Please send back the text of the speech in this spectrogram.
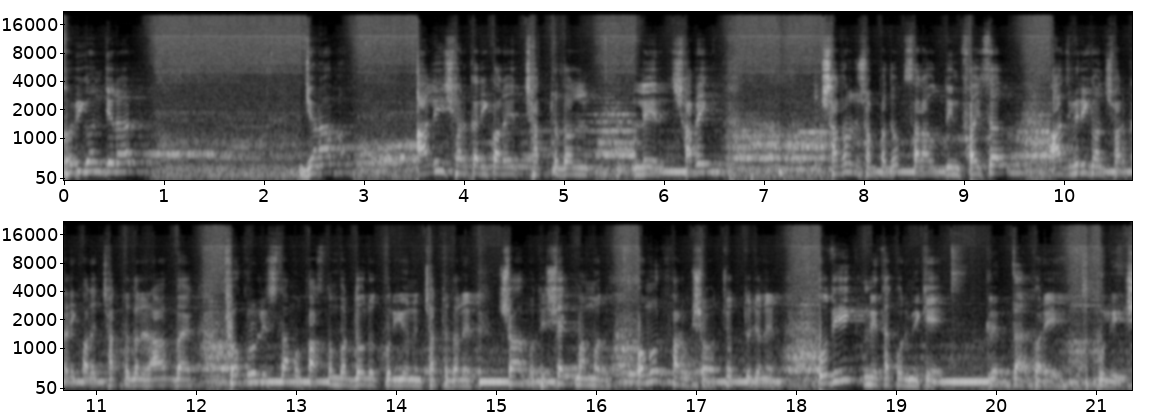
হবিগঞ্জ জেলার জনাব আলী সরকারি কলেজ ছাত্রদলের সাবেক সাধারণ সম্পাদক সালাউদ্দিন ফয়সাল, আজমেরিগঞ্জ সরকারি কলেজ ছাত্রদলের আহ্বায়ক ফখরুল ইসলাম ও পাঁচ নম্বর দৌলতপুর ইউনিয়ন ছাত্রদলের সভাপতি শেখ মোহাম্মদ ওমর ফারুক সহ চোদ্দ জনের অধিক নেতাকর্মীকে গ্রেপ্তার করে পুলিশ।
